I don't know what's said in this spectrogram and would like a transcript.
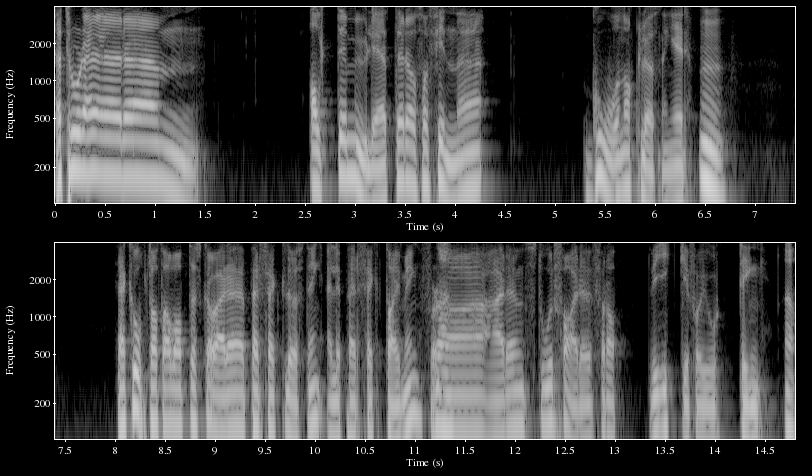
Jeg tror det er um, alltid muligheter altså å finne gode nok løsninger. Mm. Jeg er ikke opptatt av at det skal være perfekt løsning eller perfekt timing, for da er det en stor fare for at vi ikke får gjort ting. Ja.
